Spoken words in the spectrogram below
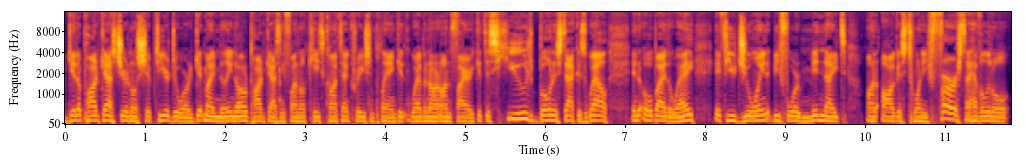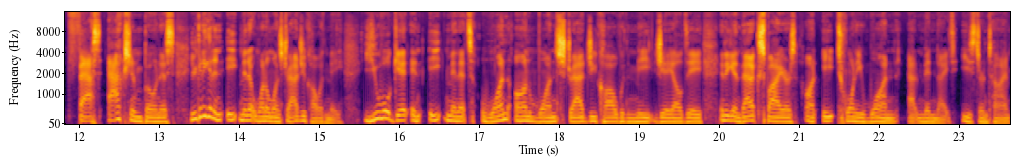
Get a podcast journal shipped to your door. Get my million dollar podcasting funnel, Kate's content creation plan. Get webinar on fire. Get this huge bonus stack as well. And oh, by the way, if you join before midnight on August 21st, I have a little fast action bonus. You're going to get an eight minute one on one strategy call with me. You will get an eight minute one on one strategy call with me, JLD. And again, that expires on 821 at midnight Eastern time.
